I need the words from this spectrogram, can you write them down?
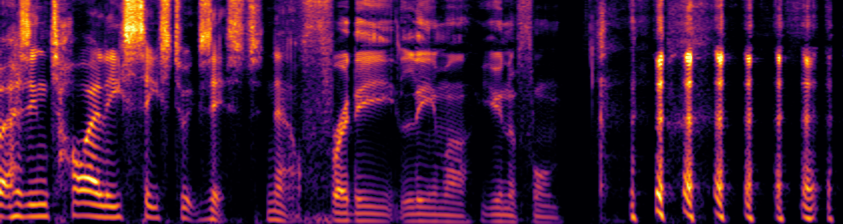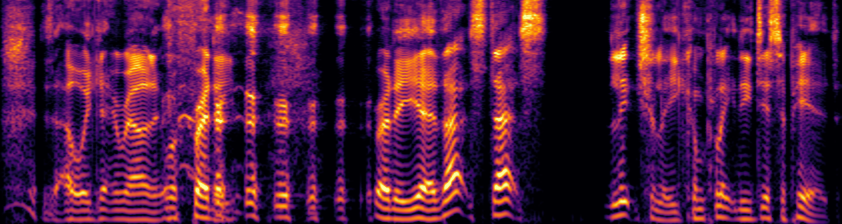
but has entirely ceased to exist now. Freddie Lima uniform. Is that how we're getting around it? Well, Freddie. Freddie, yeah, that's that's literally completely disappeared.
